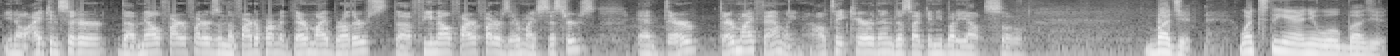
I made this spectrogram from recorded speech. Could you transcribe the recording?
You know i consider the male firefighters in the fire department they're my brothers. The female firefighters they're my sisters. And they're they're my family. I'll take care of them just like anybody else so. Budget. What's the annual budget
